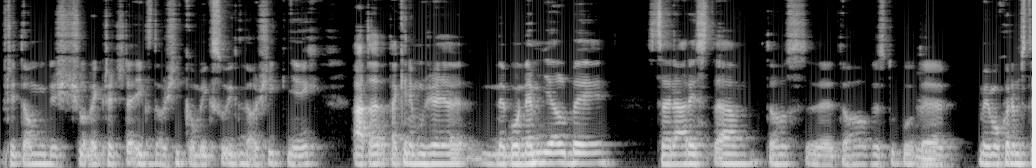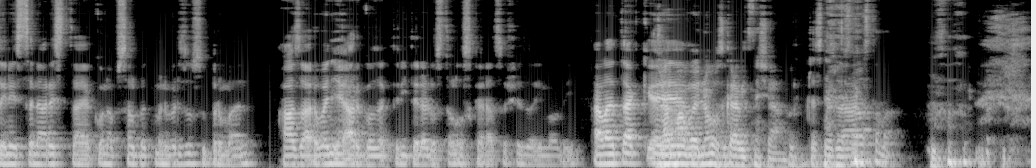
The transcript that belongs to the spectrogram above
při tom, když člověk přečte x dalších komiksů, x dalších knih a ta, taky nemůže, nebo neměl by scénárista toho, toho vstupu, hmm. to je hmm. mimochodem stejný scénárista, jako napsal Batman vs. Superman a zároveň i Argo, za který teda dostal Oscara, což je zajímavý. Ale tak... Já mám jednou Oscara víc než já. Přesně tak.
